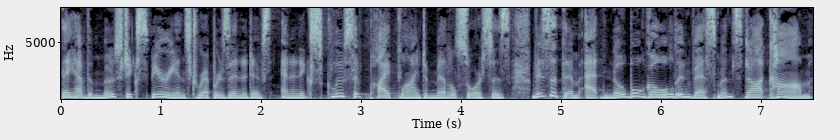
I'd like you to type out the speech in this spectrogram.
They have the most experienced representatives and an exclusive pipeline to metal sources. Visit them at noblegoldinvestments.com.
